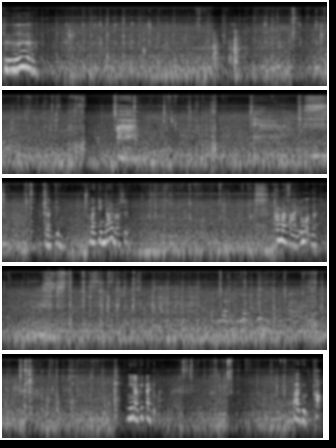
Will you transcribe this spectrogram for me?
อยากกิน มากินได้มาสิ ถ้ามาสายก็หมดนะนี่นะพี่ปลาดุกปลาดุกทอด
